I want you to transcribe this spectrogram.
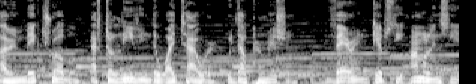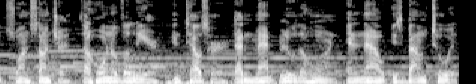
are in big trouble after leaving the White Tower without permission. Verin gives the Amyrlin Seat Siuan Sanche the Horn of Valere and tells her that Mat blew the horn and now is bound to it.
